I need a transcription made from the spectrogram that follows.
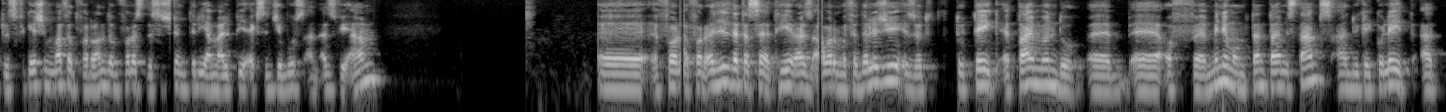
classification method for random forest decision tree, MLP, XGBoost, and SVM. Uh, for for a little data set here as our methodology is to take a time window uh, uh, of minimum 10 timestamps and we calculate at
